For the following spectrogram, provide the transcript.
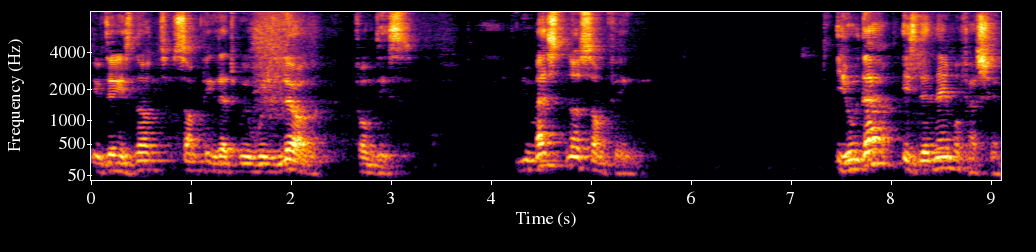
if there is not something that we will learn from this. You must know something. Yehuda is the name of Hashem.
